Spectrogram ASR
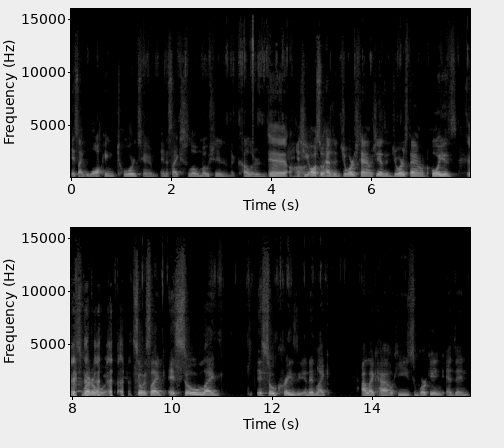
is like walking towards him and it's like slow motion and the colors and stuff. Yeah, and oh, she also has a Georgetown she has a Georgetown Hoyas sweater on so it's like it's so like it's so crazy. And then like I like how he's working and then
